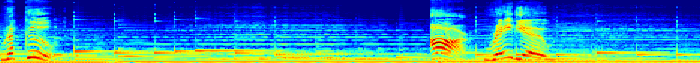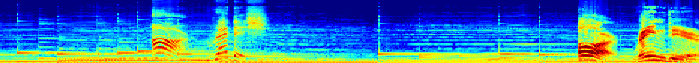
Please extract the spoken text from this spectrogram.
Raccoon. R. Radio. R. Reddish. R. Reindeer.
